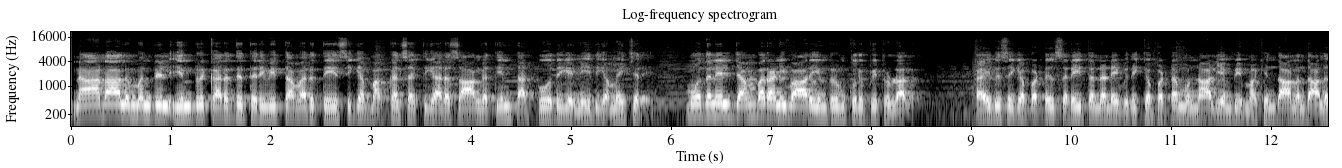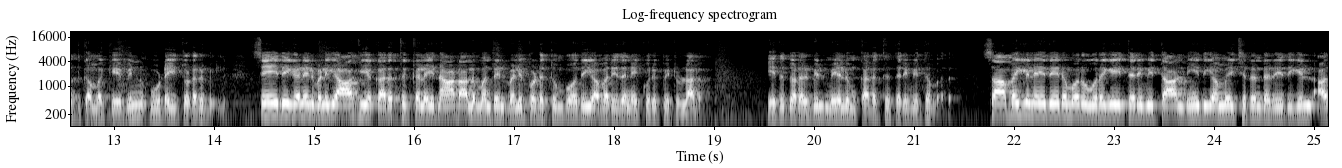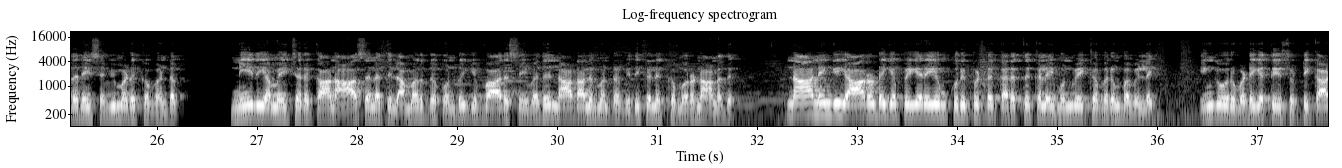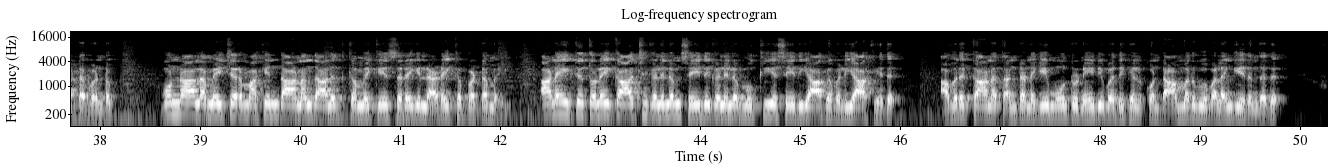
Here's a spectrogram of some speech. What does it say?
நாடாளுமன்றில் இன்று கருத்து தெரிவித்த அவர் தேசிய மக்கள் சக்தி அரசாங்கத்தின் தற்போதைய நீதி அமைச்சர் முதலில் ஜம்பர் அணிவார் என்றும் குறிப்பிட்டுள்ளார். கைது செய்யப்பட்டு சிறை தண்டனை விதிக்கப்பட்ட முன்னாள் எம்பி மகிந்தானந்த அலுத்கமகேவின் உடை தொடர்பில். செய்திகளில் வெளியாகிய கருத்துக்களை நாடாளுமன்றில் வெளிப்படுத்தும் போதே அவர் இதனை குறிப்பிட்டுள்ளார். இது தொடர்பில் மேலும் கருத்து தெரிவித்தவர். சபையில் ஏதேனும் ஒரு உரையை தெரிவித்தால் நீதி அமைச்சர் என்ற ரீதியில் அதனை செவிமடுக்க வேண்டும். நீதி அமைச்சருக்கான ஆசனத்தில் அமர்ந்து கொண்டு இவ்வாறு செய்வது நாடாளுமன்ற விதிகளுக்கு முரணானது. நான் இங்கு யாருடைய பெயரையும் குறிப்பிட்டு கருத்துக்களை முன்வைக்க விரும்பவில்லை. இங்கு ஒரு விடயத்தை சுட்டிக்காட்ட வேண்டும். முன்னாள் அமைச்சர் மஹிந்த ஆனந்த் அலுத்கமைக்கு சிறையில் அடைக்கப்பட்டமை அனைத்து தொலைக்காட்சிகளிலும் செய்திகளிலும் முக்கிய செய்தியாக வெளியாகியது. அவருக்கான தண்டனையை மூன்று நீதிபதிகள் கொண்ட அமர்வு வழங்கியிருந்தது.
